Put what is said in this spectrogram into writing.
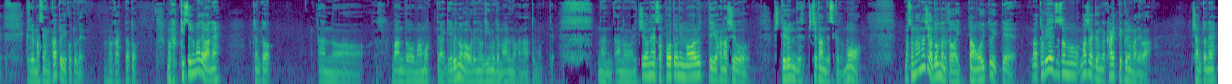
てくれませんかということで、分かったと。まあ復帰するまではね、ちゃんと、あのバンドを守ってあげるのが俺の義務でもあるのかなと思って。なんあの、一応ね、サポートに回るっていう話をしてるんで、してたんですけども、まあその話がどうなるかは一旦置いといて、まあとりあえずその、マシャ君が帰ってくるまでは、ちゃんとね、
